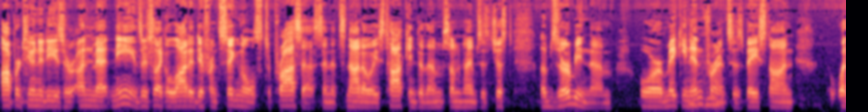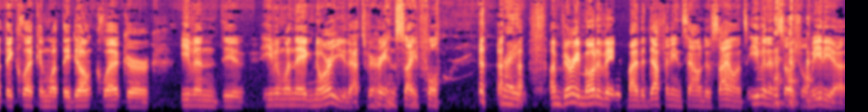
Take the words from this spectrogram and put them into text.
opportunities or unmet needs there's like a lot of different signals to process and it's not always talking to them sometimes it's just observing them or making mm-hmm. inferences based on what they click and what they don't click, or even the even when they ignore you. That's very insightful. Right. I'm very motivated by the deafening sound of silence, even in social media.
